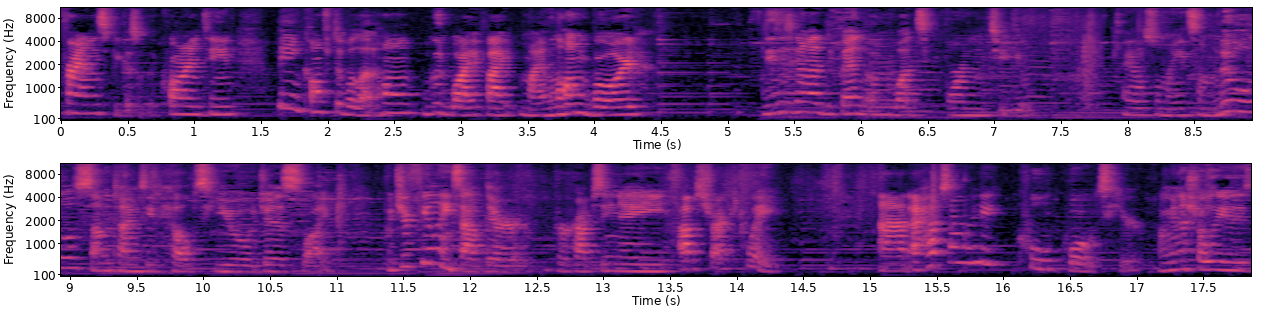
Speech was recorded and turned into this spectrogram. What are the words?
friends because of the quarantine, being comfortable at home, good Wi-Fi, my longboard. This is gonna depend on what's important to you. I also made some noodles. Sometimes it helps you just like put your feelings out there, perhaps in a abstract way. And I have some really cool quotes here. I'm gonna show you this,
